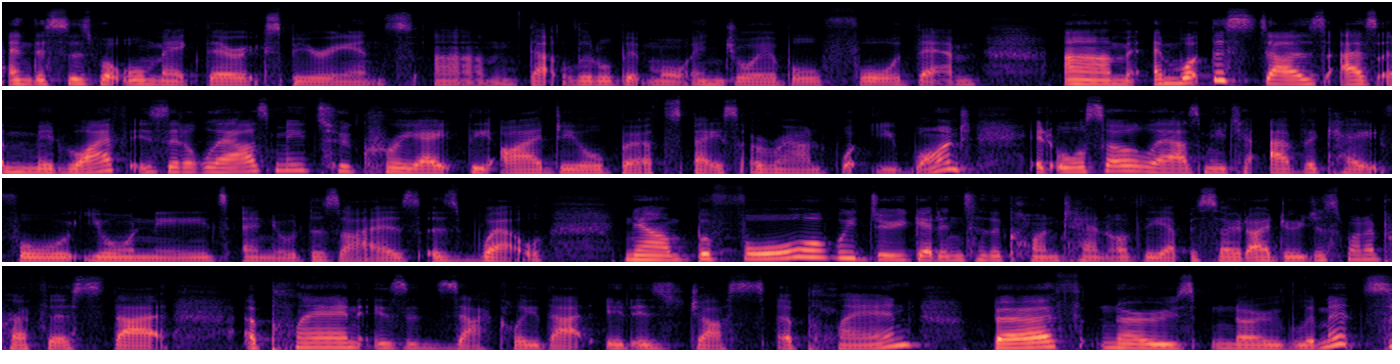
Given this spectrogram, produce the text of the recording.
and this is what will make their experience um, that little bit more enjoyable for them. Um, and what this does as a midwife is it allows me to create the ideal birth space around what you want. It also allows me to advocate for your needs and your desires as well. Now, before we do get into the content of the episode, I do just want to preface that a plan is exactly that it is just a plan, Birth knows no limits,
